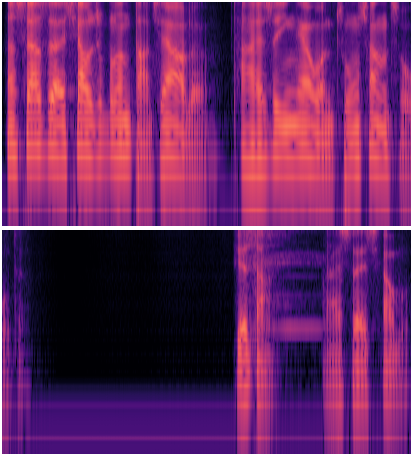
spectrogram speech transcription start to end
那三下四来下路就不能打架了，他还是应该往中上走的。别打，还是来下路。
